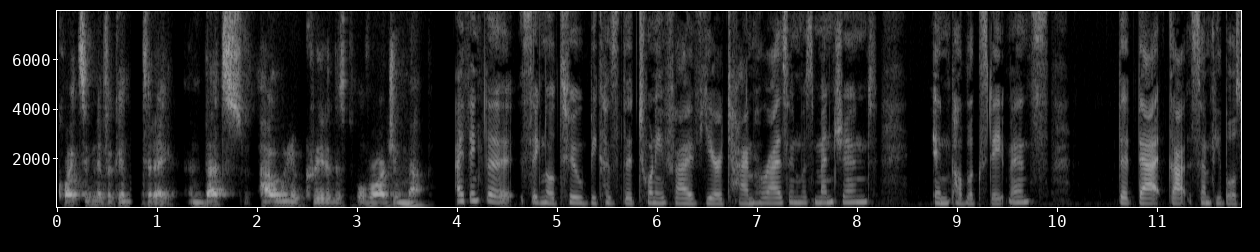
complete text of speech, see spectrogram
quite significant today. And that's how we have created this overarching map. I think the signal, too, because the 25 year time horizon was mentioned in public statements, that that got some people's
